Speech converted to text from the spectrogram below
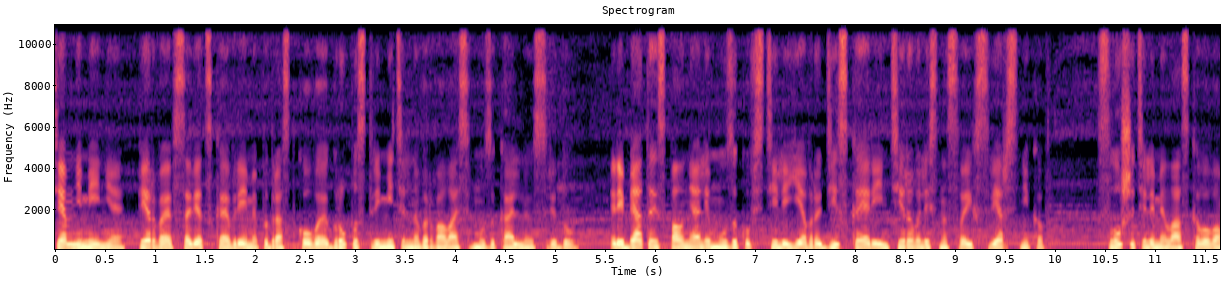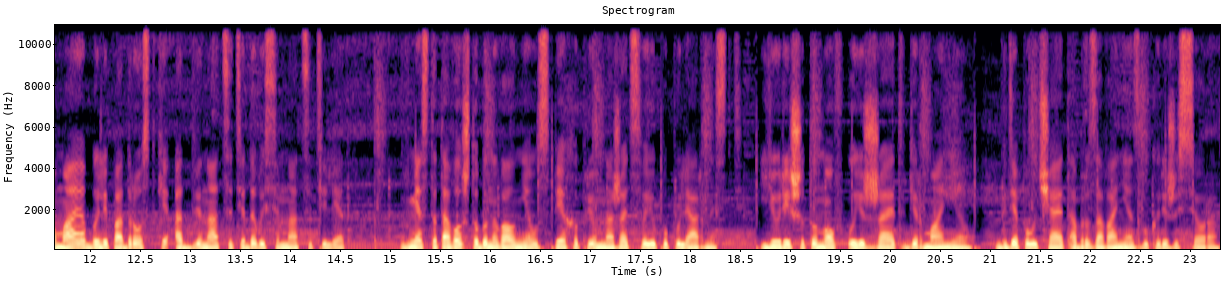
Тем не менее, первая в советское время подростковая группа стремительно ворвалась в музыкальную среду. Ребята исполняли музыку в стиле евродиско и ориентировались на своих сверстников. Слушателями «Ласкового мая» были подростки от 12 до 18 лет. Вместо того, чтобы на волне успеха приумножать свою популярность, Юрий Шатунов уезжает в Германию, где получает образование звукорежиссера.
